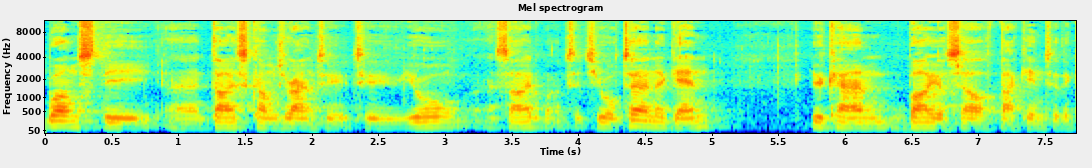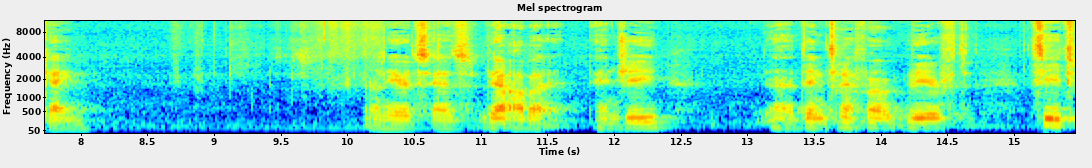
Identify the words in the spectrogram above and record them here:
once the uh, dice comes around to, to your side, once it's your turn again, you can buy yourself back into the game. And here it says, wer aber NG äh, den Treffer wirft, zieht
